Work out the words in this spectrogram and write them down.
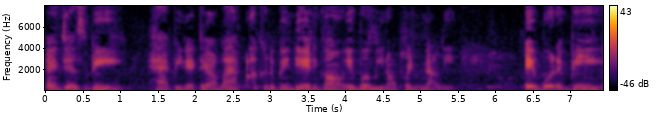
and just be happy that they're alive. I could have been dead and gone. It wouldn't be no pretty Natalie. It wouldn't be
